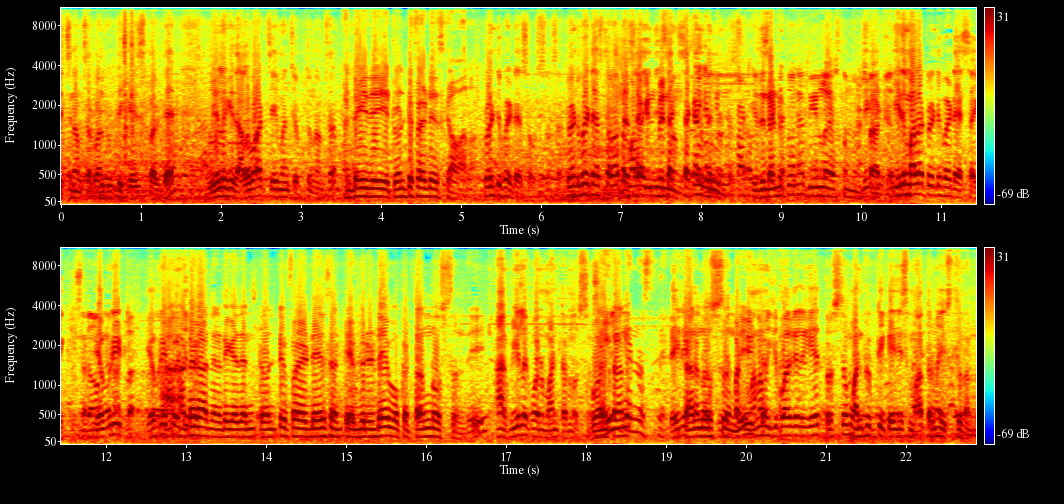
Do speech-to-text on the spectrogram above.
తెచ్చినాం sir. One fifty kgs per day వీళ్ళకి ఇది అలవాటు చేయమని చెప్తున్నాం సార్. అంటే ఇది ట్వంటీ ఫైవ్ డేస్ కావాలా? ట్వంటీ ఫైవ్ డేస్ వస్తుంది సార్. ట్వంటీ ఫైవ్ డేస్ తర్వాత సెకండ్ ఉంటుంది సార్. ఇది నిండుతూనే దీనిలో వేస్తాం ఇది మళ్ళీ twenty five days cycle sir every every అడిగేది ట్వంటీ ఫైవ్ డేస్ అంటే ఎవ్రీ డే ఒక టన్ వస్తుంది. వీళ్ళకి వన్ వన్ టన్ వస్తుంది. వన్ టన్ డైలీ టన్ వస్తుంది. మనం ఇవ్వగలిగేది ప్రస్తుతం వన్ ఫిఫ్టీ కేజీస్ మాత్రమే ఇస్తున్నాం.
